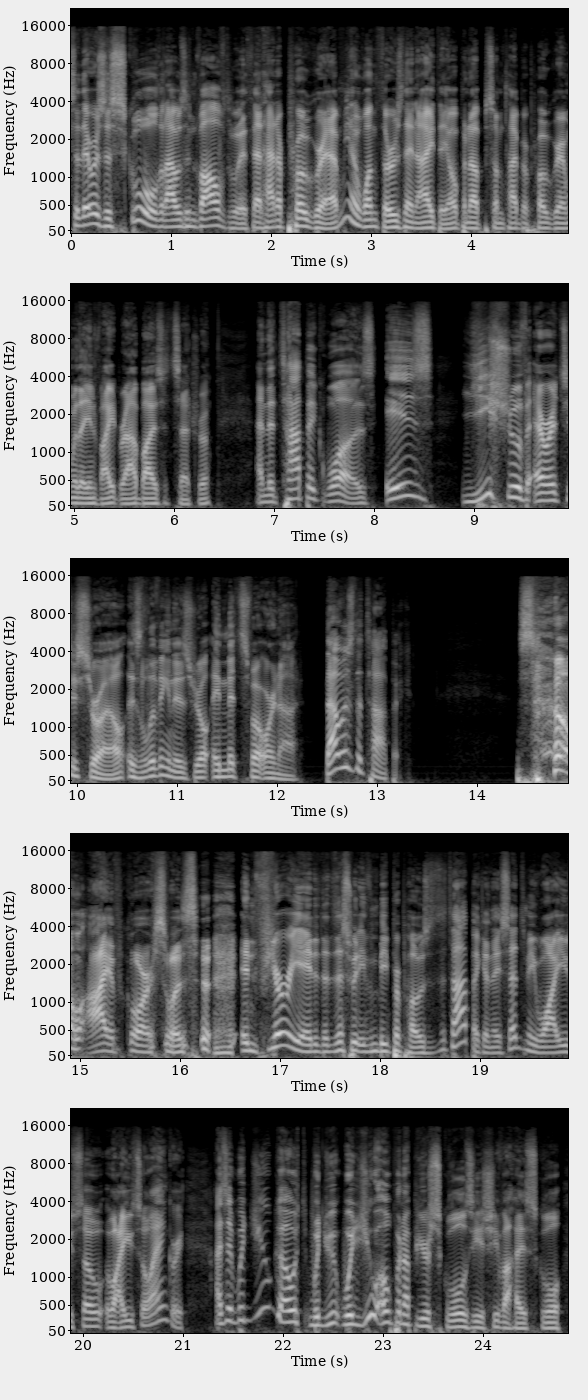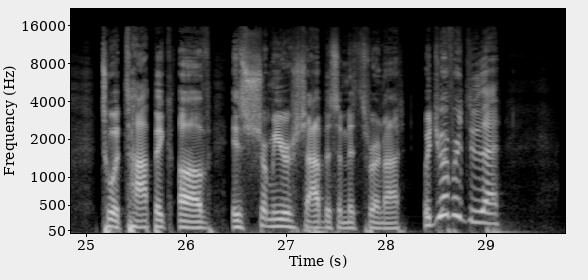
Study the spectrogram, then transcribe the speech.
So there was a school that I was involved with that had a program. You know, one Thursday night they open up some type of program where they invite rabbis, etc. And the topic was: Is Yishuv Eretz Yisrael, is living in Israel, a mitzvah or not? That was the topic. So I, of course, was infuriated that this would even be proposed as a topic. And they said to me, "Why are you so? Why are you so angry?" I said, "Would you go? Would you? Would you open up your school's yeshiva high school to a topic of is Shmiras Shabbos a mitzvah or not? Would you ever do that?"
